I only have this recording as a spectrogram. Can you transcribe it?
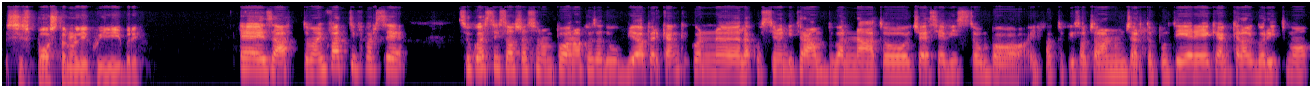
si spostano gli equilibri. Eh, esatto, ma infatti forse su questo i social sono un po' una cosa dubbia, perché anche con eh, la questione di Trump bannato, cioè si è visto un po' il fatto che i social hanno un certo potere, che anche l'algoritmo,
